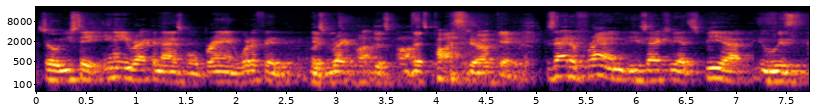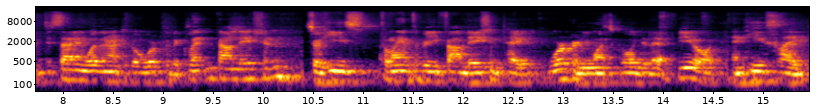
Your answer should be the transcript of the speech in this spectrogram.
So you say any recognizable brand. What if it is Like, rec- that's positive. That's positive. Okay. Because I had a friend. He's actually at SPEA who is deciding whether or not to go work for the Clinton Foundation. So he's philanthropy foundation type worker, and he wants to go into that field. And he's like,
